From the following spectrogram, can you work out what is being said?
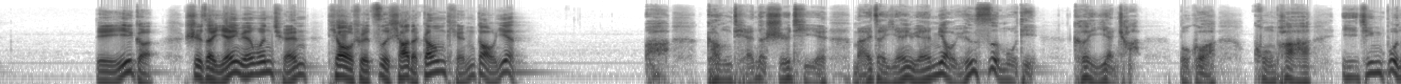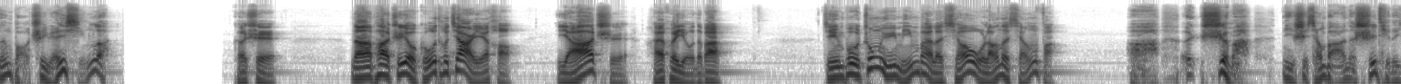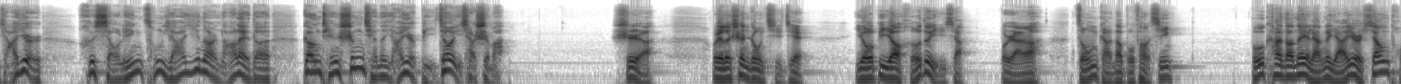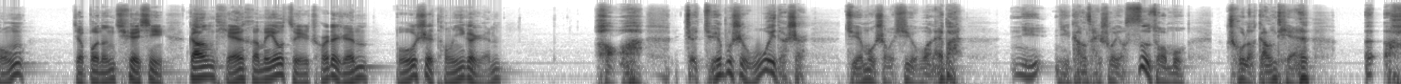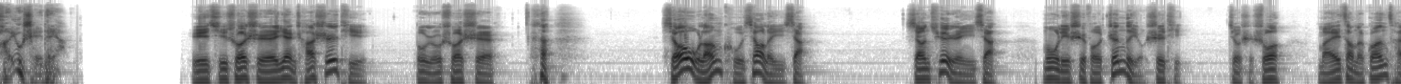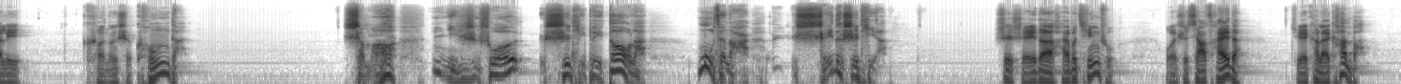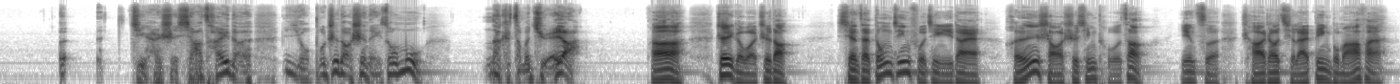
第一个是在岩原温泉跳水自杀的冈田道彦。啊，冈田的尸体埋在岩原妙云寺墓地，可以验查，不过恐怕已经不能保持原形了。可是，哪怕只有骨头架也好，牙齿还会有的吧？警部终于明白了小五郎的想法。啊，呃，是吗？你是想把那尸体的牙印儿和小林从牙医那儿拿来的冈田生前的牙印比较一下，是吗？是啊，为了慎重起见，有必要核对一下，不然啊，总感到不放心。不看到那两个牙印相同，就不能确信冈田和没有嘴唇的人不是同一个人。好啊，这绝不是无谓的事儿，掘墓手续我来办。你你刚才说有四座墓。除了冈田，呃，还有谁的呀？与其说是验查尸体，不如说是……哼。小五郎苦笑了一下，想确认一下墓里是否真的有尸体，就是说埋葬的棺材里可能是空的。什么？你是说尸体被盗了？墓在哪儿？谁的尸体啊？是谁的还不清楚，我是瞎猜的，掘开来看吧。既然是瞎猜的，又不知道是哪座墓，那可怎么掘呀？啊，这个我知道。现在东京附近一带很少实行土葬，因此查找起来并不麻烦。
